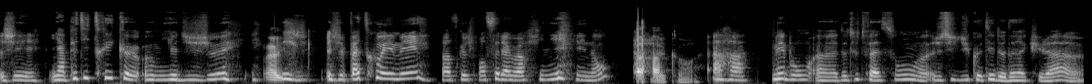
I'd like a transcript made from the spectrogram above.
J'ai, il y a un petit trick au milieu du jeu. Ah oui. j'ai pas trop aimé parce que je pensais l'avoir fini et non. D'accord. Ah ah. Mais bon, euh, de toute façon, euh, je suis du côté de Dracula. euh.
